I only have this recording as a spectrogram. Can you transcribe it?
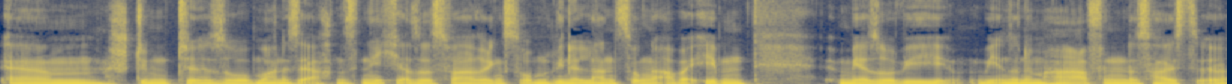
ähm, stimmte so meines Erachtens nicht. Also es war ringsherum wie eine Landzunge, aber eben mehr so wie, wie in so einem Hafen. Das heißt, äh,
